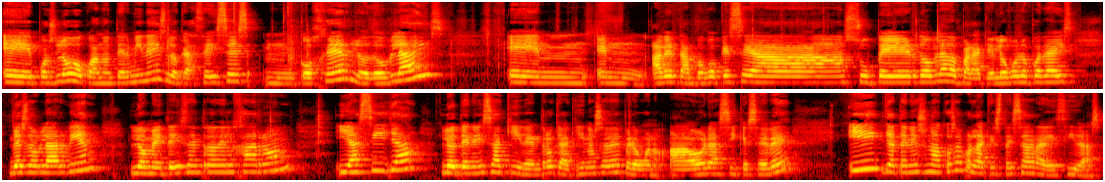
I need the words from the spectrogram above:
eh, pues luego cuando terminéis lo que hacéis es mm, coger, lo dobláis en, a ver, tampoco que sea súper doblado para que luego lo podáis desdoblar bien, lo metéis dentro del jarrón y así ya lo tenéis aquí dentro, que aquí no se ve, pero bueno, ahora sí que se ve y ya tenéis una cosa por la que estáis agradecidas.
